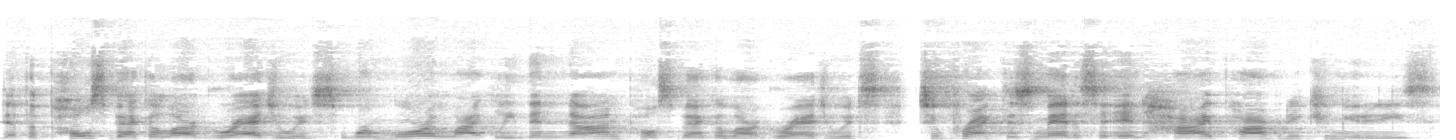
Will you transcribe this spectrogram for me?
that the post baccalaureate graduates were more likely than non post baccalaureate graduates to practice medicine in high poverty communities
